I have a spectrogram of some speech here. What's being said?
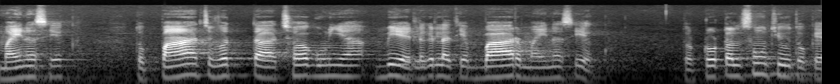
માઇનસ એક. તો પાંચ વત્તા છ ગુણ્યા બે, એટલે કેટલા થયા? બાર માઇનસ એક. તો ટોટલ શું થયું તો કે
